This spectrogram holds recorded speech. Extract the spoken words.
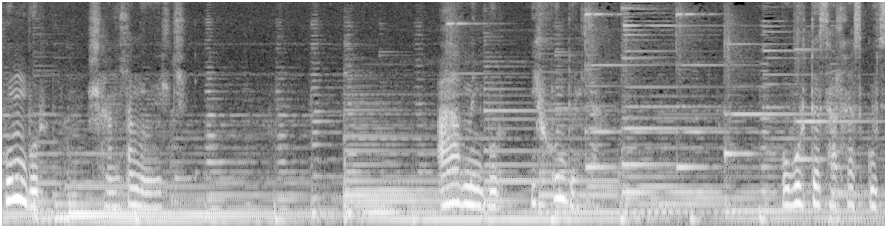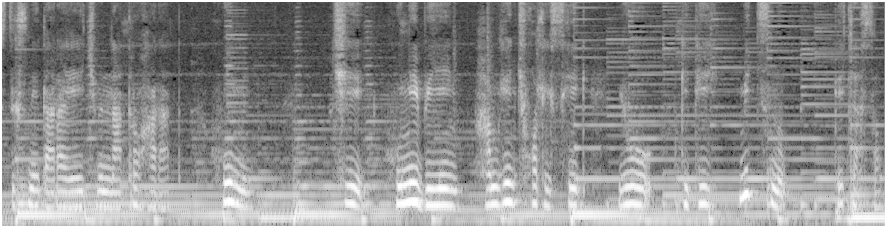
Хүн бүр шаналан уйлж аав минь бүр их хүнд байлаа. Өвөөтөө салахаас гүйцэтгсэний дараа ээж минь над руу хараад "Хүү минь чи хүний биеийн хамгийн чухал хэсгийг юу гэдгийг мэдсэн үү?" гэж асуув.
